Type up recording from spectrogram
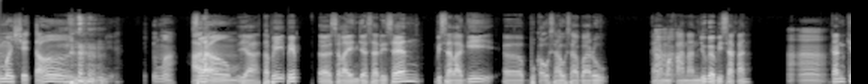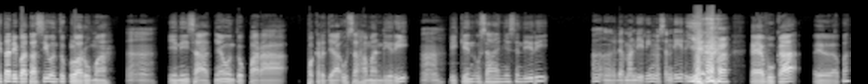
mah setan. Itu mah Haram Ya, tapi Pip eh, selain jasa desain bisa lagi eh, buka usaha-usaha baru kayak Ah. makanan juga bisa kan? Heeh, Kan kita dibatasi untuk keluar rumah. heeh, Ini saatnya untuk para pekerja usaha mandiri heeh. bikin usahanya sendiri. Heeh, dan mandiri mah sendiri. Iya, kayak buka eh, apa?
